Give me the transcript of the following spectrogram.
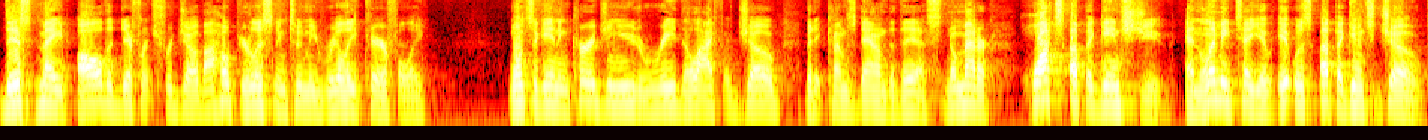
This made all the difference for Job. I hope you're listening to me really carefully. Once again, encouraging you to read the life of Job, but it comes down to this. No matter what's up against you, and let me tell you, it was up against Job.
